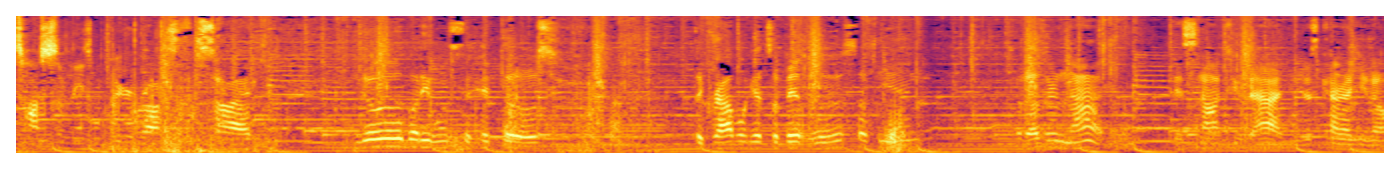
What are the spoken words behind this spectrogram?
Toss some of these bigger rocks to the side. Nobody wants to hit those. The gravel gets a bit loose at the end, but other than that, it's not too bad. You just kind of, you know,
